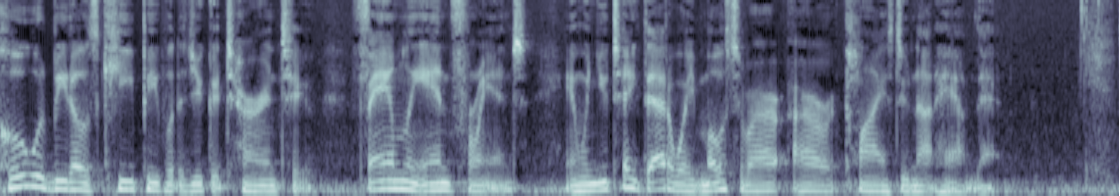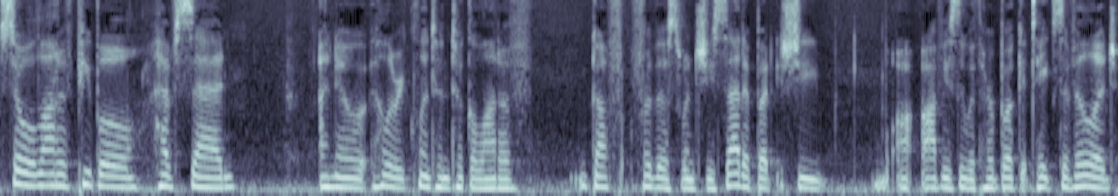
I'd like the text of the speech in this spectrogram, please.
who would be those key people that you could turn to? Family and friends. And when you take that away, most of our, our clients do not have that. So a lot of people have said, I know Hillary Clinton took a lot of guff for this when she said it, but she obviously with her book it takes a village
